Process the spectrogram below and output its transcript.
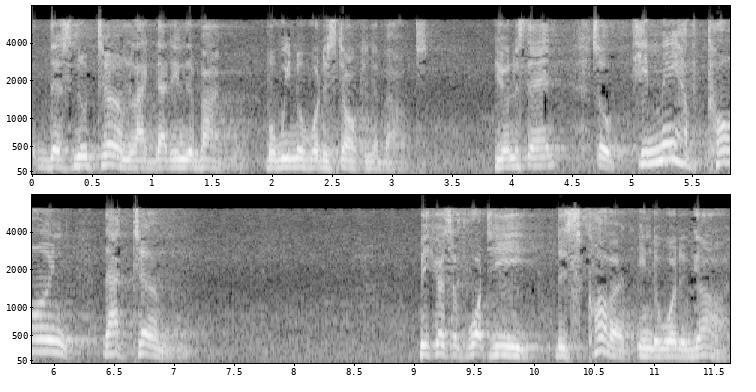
there's no term like that in the Bible, but we know what he's talking about. You understand? So he may have coined that term because of what he discovered in the Word of God.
